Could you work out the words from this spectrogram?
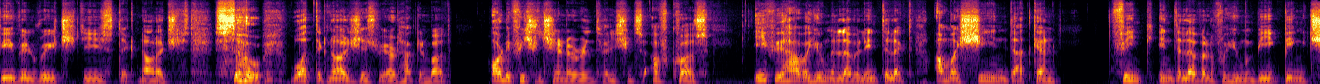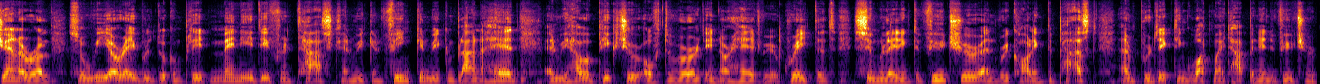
we will reach these technologies. So what technologies we are talking about? Artificial general intelligence of course. If you have a human level intellect a machine that can think in the level of a human being, being general, so we are able to complete many different tasks and we can think and we can plan ahead and we have a picture of the world in our head. We're great at simulating the future and recalling the past and predicting what might happen in the future.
